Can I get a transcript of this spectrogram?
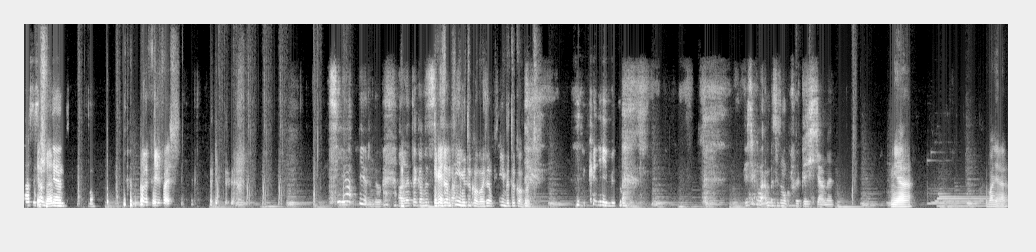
Asy Jeszcze? zamknięty. Lepiej weź. Ja pierdol. Ale tego by Czekaj, zamknijmy tu kogoś, zamknijmy tu kogoś. Knijmy to. Wiesz, jak chyba MBC to mogło przejść przez ścianę? Nie. Chyba nie.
